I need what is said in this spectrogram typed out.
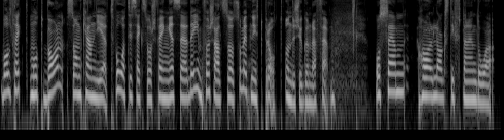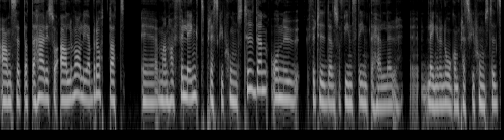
Våldtäkt mot barn som kan ge två till sex års fängelse, det införs alltså som ett nytt brott under 2005. Och sen har lagstiftaren då ansett att det här är så allvarliga brott att eh, man har förlängt preskriptionstiden och nu för tiden så finns det inte heller eh, längre någon preskriptionstid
